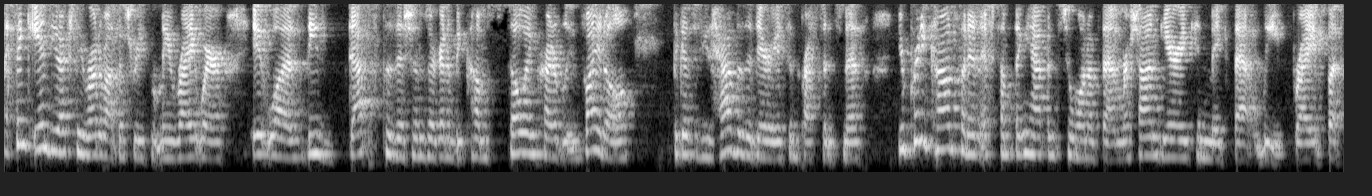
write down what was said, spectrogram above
I think Andy, you actually wrote about this recently, right? Where it was these depth positions are going to become so incredibly vital because if you have a Za'Darius and Preston Smith, you're pretty confident if something happens to one of them, Rashan Gary can make that leap, right? But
